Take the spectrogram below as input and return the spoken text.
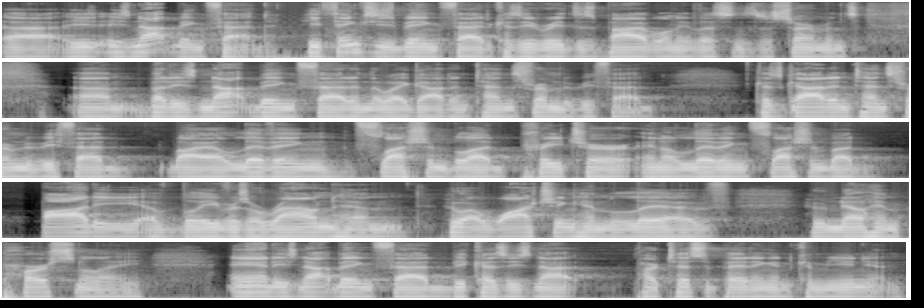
Uh, he, he's not being fed. He thinks he's being fed because he reads his Bible and he listens to sermons, um, but he's not being fed in the way God intends for him to be fed because God intends for him to be fed by a living flesh and blood preacher and a living flesh and blood body of believers around him who are watching him live, who know him personally. And he's not being fed because he's not participating in communion.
